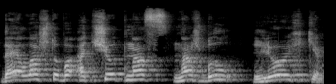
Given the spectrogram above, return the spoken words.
Дай Аллах, чтобы отчет нас, наш был легким,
